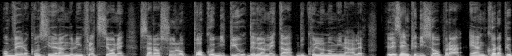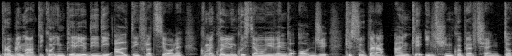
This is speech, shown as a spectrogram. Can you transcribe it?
ovvero considerando l'inflazione, sarà solo poco di più della metà di quello nominale. L'esempio di sopra è ancora più problematico in periodi di alta inflazione, come quello in cui stiamo vivendo oggi, che supera anche il 5%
